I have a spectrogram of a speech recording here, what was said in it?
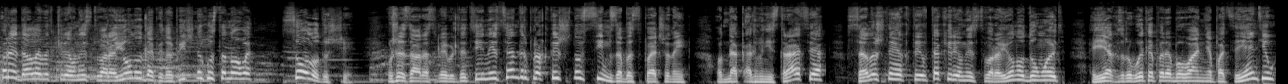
передала від керівництва району для підопічних установи солодощі. Вже зараз реабілітаційний центр практично всім забезпечений. Однак адміністрація, селищний актив та керівництво району думають, як зробити перебування пацієнтів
